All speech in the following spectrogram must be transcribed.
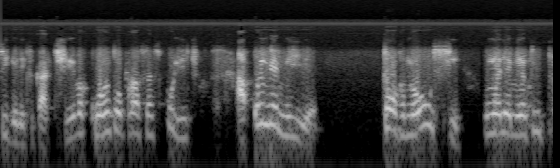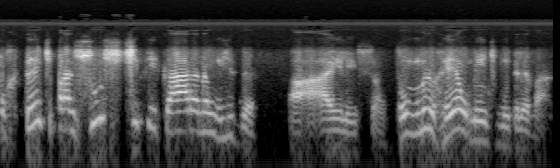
significativa quanto ao processo político. A pandemia tornou-se um elemento importante para justificar a não ida à, à eleição. Foi um número realmente muito elevado.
